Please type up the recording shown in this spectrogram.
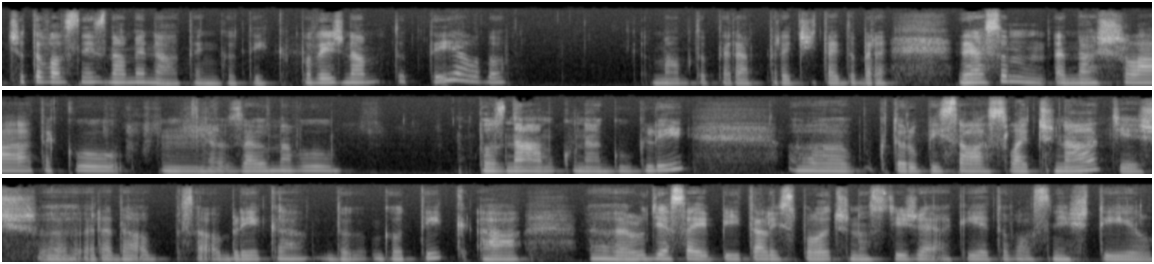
čo to vlastne znamená ten gotik? Povieš nám to ty, alebo mám to teda prečítať? Dobre. Ja som našla takú mm, zaujímavú poznámku na Google, e, ktorú písala slečna, tiež e, rada sa oblieka do gotik a ľudia sa jej pýtali v spoločnosti, že aký je to vlastne štýl.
